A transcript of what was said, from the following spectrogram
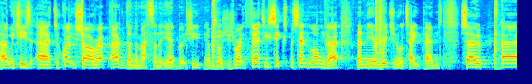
uh, which is, uh, to quote Sara, I haven't done the maths on it yet, but she, I'm sure she's right, 36% longer than the original tape pens. So, uh,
